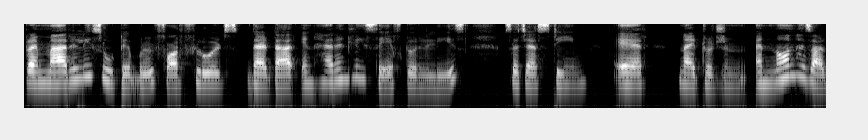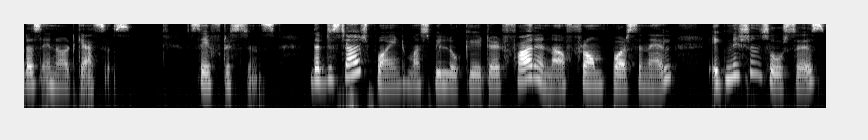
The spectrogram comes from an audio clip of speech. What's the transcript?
primarily suitable for fluids that are inherently safe to release, such as steam, air, nitrogen, and non hazardous inert gases. Safe distance. The discharge point must be located far enough from personnel, ignition sources,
